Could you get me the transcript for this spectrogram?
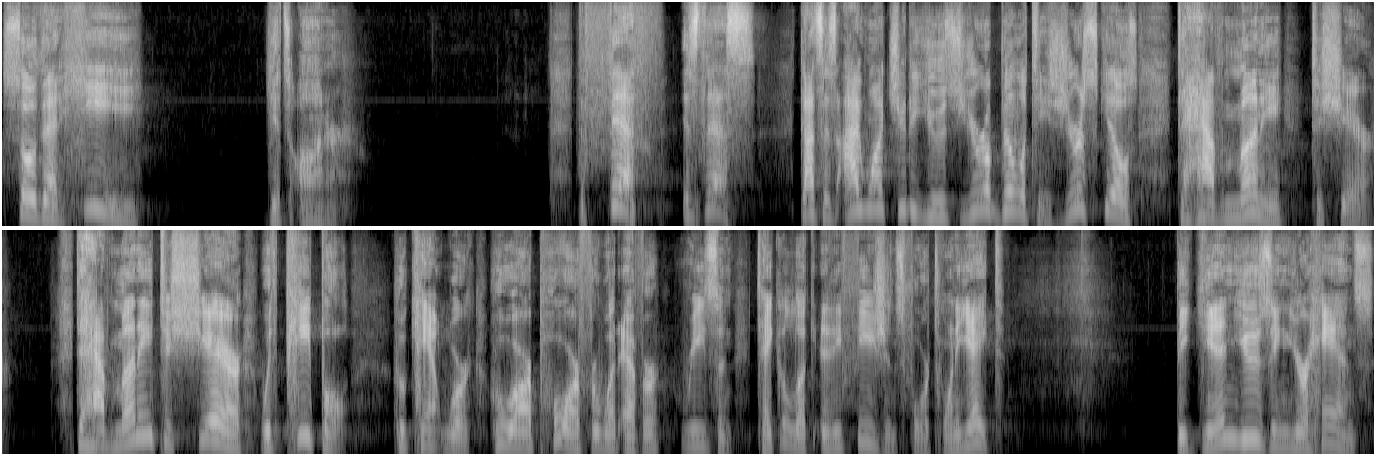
so that he gets honor. The fifth is this God says, I want you to use your abilities, your skills to have money to share, to have money to share with people who can't work, who are poor for whatever reason. Take a look at Ephesians 4:28. Begin using your hands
